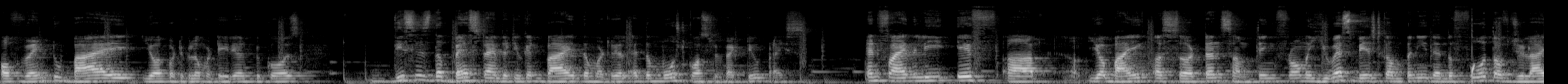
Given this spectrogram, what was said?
of when to buy your particular material because this is the best time that you can buy the material at the most cost effective price. And finally if uh, you're buying a certain something from a US based company then the 4th of July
